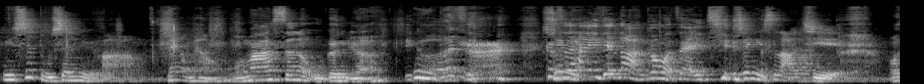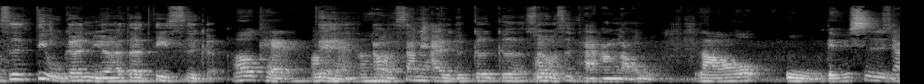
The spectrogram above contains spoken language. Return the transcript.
你是独生女吗？没有没有，我妈生了五个女儿，一个儿子，可是她一天到晚跟我在一起。所以你是老几。我是第五个女儿的第四个，OK 对然后我上面还有一个哥哥，所以我是排行老五。老五等于是下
